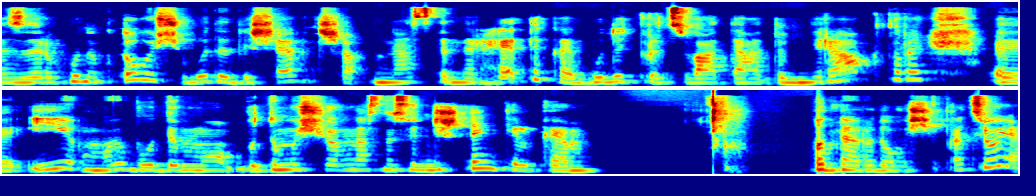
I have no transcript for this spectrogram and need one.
за рахунок того, що буде дешевша у нас енергетика, і будуть працювати атомні реактори. е, І ми будемо, тому що в нас на сьогоднішній день тільки. Одне родовище працює,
